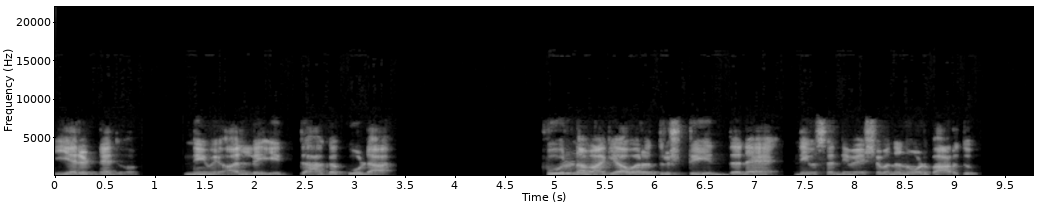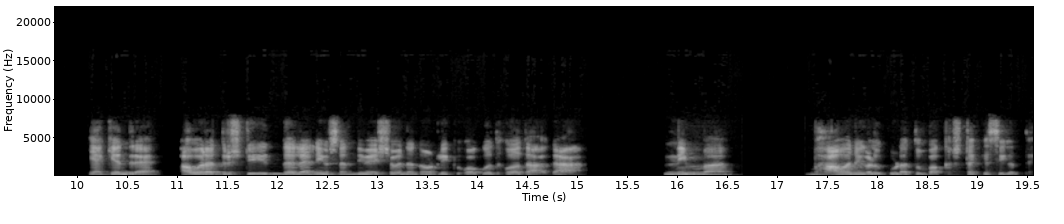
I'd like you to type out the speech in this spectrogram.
ಎರಡನೇದು, ನೀವು ಅಲ್ಲಿ ಇದ್ದಾಗ ಕೂಡ ಪೂರ್ಣವಾಗಿ ಅವರ ದೃಷ್ಟಿಯಿಂದನೇ ನೀವು ಸನ್ನಿವೇಶವನ್ನು ನೋಡಬಾರದು. ಯಾಕೆಂದ್ರೆ ಅವರ ದೃಷ್ಟಿಯಿಂದಲೇ ನೀವು ಸನ್ನಿವೇಶವನ್ನು ನೋಡ್ಲಿಕ್ಕೆ ಹೋಗೋದು ಹೋದಾಗ ನಿಮ್ಮ ಭಾವನೆಗಳು ಕೂಡ ತುಂಬಾ ಕಷ್ಟಕ್ಕೆ ಸಿಗುತ್ತೆ.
